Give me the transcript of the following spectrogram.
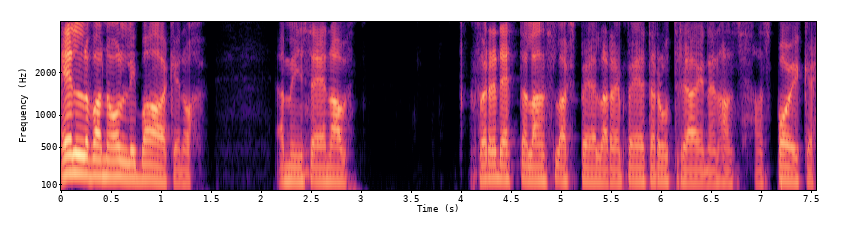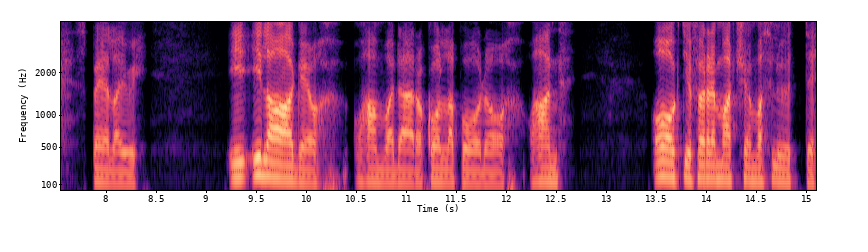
11-0 i baken och jag minns en av före detta landslagsspelaren Peter Utriainen, hans, hans pojke, spelar ju i, i, i laget och, och, han var där och kollade på då. Och han åkte ju före matchen var slut till,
